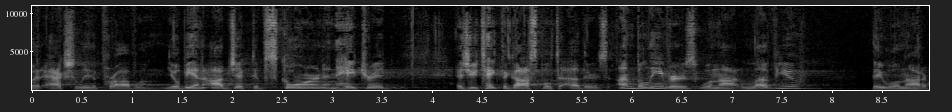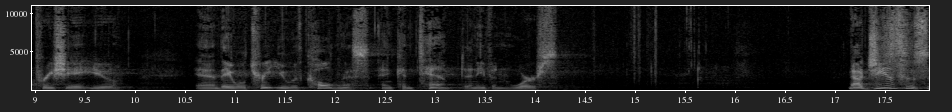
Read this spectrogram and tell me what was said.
but actually the problem. You'll be an object of scorn and hatred as you take the gospel to others. Unbelievers will not love you, they will not appreciate you, and they will treat you with coldness and contempt, and even worse. Now, Jesus'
